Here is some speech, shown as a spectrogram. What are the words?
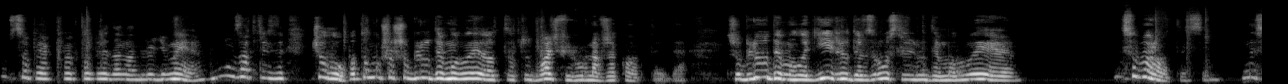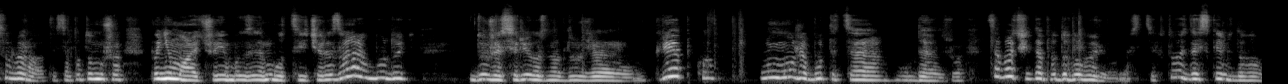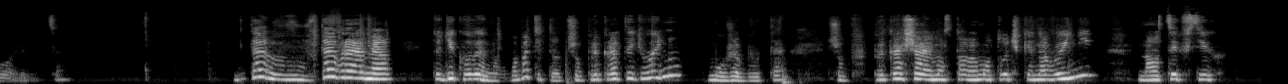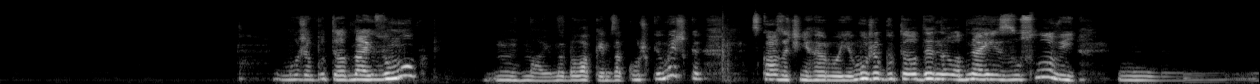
Ну, Це як побіда над людьми. Ну, завтра чого? Тому що щоб люди могли, от тут бач, фігурна вже карта йде. Щоб люди, молоді, люди, взрослі люди могли не собиратися. Не собиратися, тому що розуміють, що їм емоції через верх будуть дуже серйозно, дуже крепко. Ну, може бути це удержує. Це бачить, йде по договоренності. Хтось десь з кимось договорюється. В те, в те время, тоді, коли треба. Бачите, щоб прекратити війну, може бути, щоб прекращаємо, ставимо точки на війні, на оцих всіх. Може бути одна із умов. Не знаю, ми балакаємо за кошки-мишки, сказочні герої. Може бути один, одне із условій,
